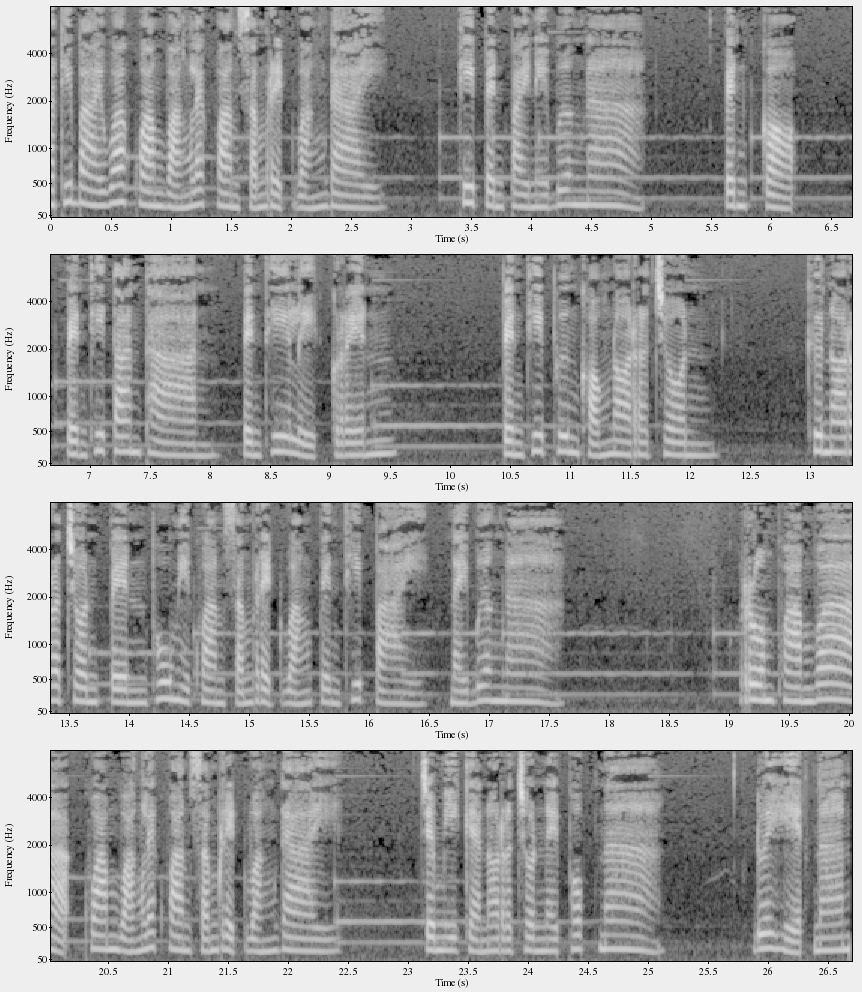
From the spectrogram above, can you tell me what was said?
อธิบายว่าความหวังและความสำเร็จหวังใด ที่เป็นไปในเบื้องหน้า เป็นเกาะ เป็นที่ต้านทาน เป็นที่หลีกเร้น เป็นที่พึ่งของนรชน คือนรชนเป็นผู้มีความสำเร็จหวังเป็นที่ไปในเบื้องหน้า รวมความว่าความหวังและความสำเร็จหวังใด จะมีแก่นรชนในภพหน้า ด้วยเหตุนั้น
